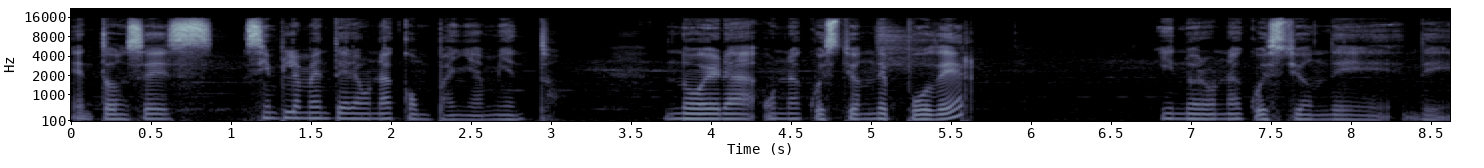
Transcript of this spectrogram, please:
Entonces, simplemente era un acompañamiento. No era una cuestión de poder y no era una cuestión de, de,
